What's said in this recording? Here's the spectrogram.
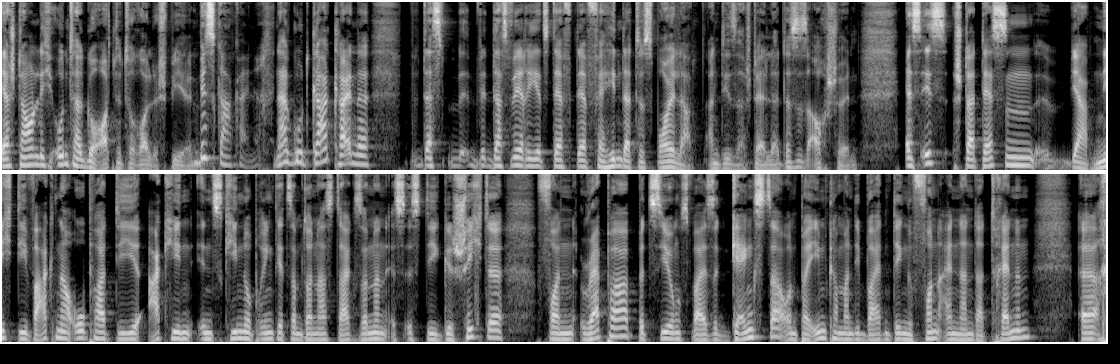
erstaunlich untergeordnete Rolle spielen. Bis gar keine. Na gut, gar keine. Das, das wäre jetzt der, der verhinderte Spoiler an dieser Stelle. Das ist auch schön. Es ist stattdessen, äh, ja, nicht die Wagner-Oper, die Akin ins Kino bringt jetzt am Donnerstag, sondern es ist die Geschichte von Rapper beziehungsweise Gangster und bei ihm kann man die beiden Dinge voneinander trennen. Äh,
